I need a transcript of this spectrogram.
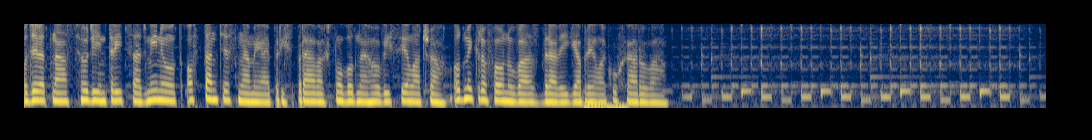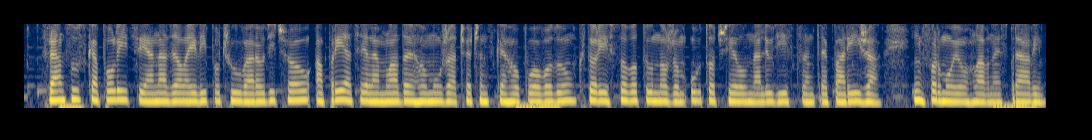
19 hodín 30 minút, ostaňte s nami aj pri správach Slobodného vysielača. Od mikrofónu vás zdraví Gabriela Kuchárová. Francúzska polícia naďalej vypočúva rodičov a priateľa mladého muža čečenského pôvodu, ktorý v sobotu nožom útočil na ľudí v centre Paríža, informujú hlavné správy.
